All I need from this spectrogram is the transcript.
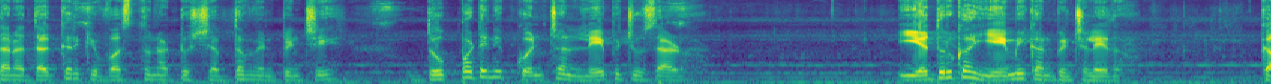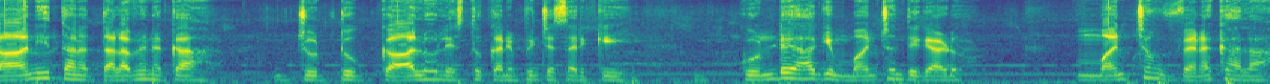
తన దగ్గరికి వస్తున్నట్టు శబ్దం వినిపించి దుప్పటిని కొంచెం లేపి చూశాడు. ఎదురుగా ఏమీ కనిపించలేదు. కానీ తన తల వెనక జుట్టు గాలోలేస్తూ కనిపించేసరికి గుండె ఆగి మంచం దిగాడు. మంచం వెనకాల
